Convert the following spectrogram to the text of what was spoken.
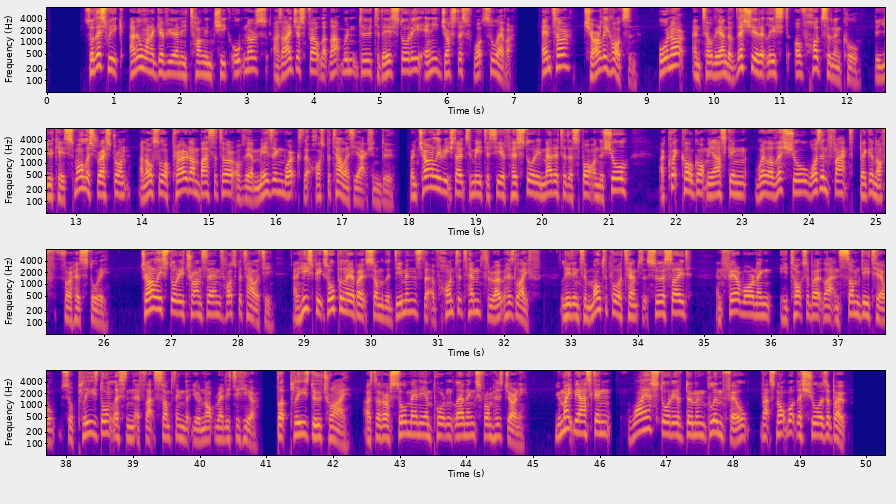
So this week, I don't want to give you any tongue in cheek openers, as I just felt that that wouldn't do today's story any justice whatsoever. Enter Charlie Hodson, owner, until the end of this year at least, of Hodson & Co., the UK's smallest restaurant, and also a proud ambassador of the amazing work that Hospitality Action do. When Charlie reached out to me to see if his story merited a spot on the show, a quick call got me asking whether this show was in fact big enough for his story. Charlie's story transcends hospitality, and he speaks openly about some of the demons that have haunted him throughout his life, leading to multiple attempts at suicide. And fair warning, he talks about that in some detail, so please don't listen if that's something that you're not ready to hear. But please do try, as there are so many important learnings from his journey. You might be asking, why a story of doom and gloom, Phil? That's not what this show is about.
